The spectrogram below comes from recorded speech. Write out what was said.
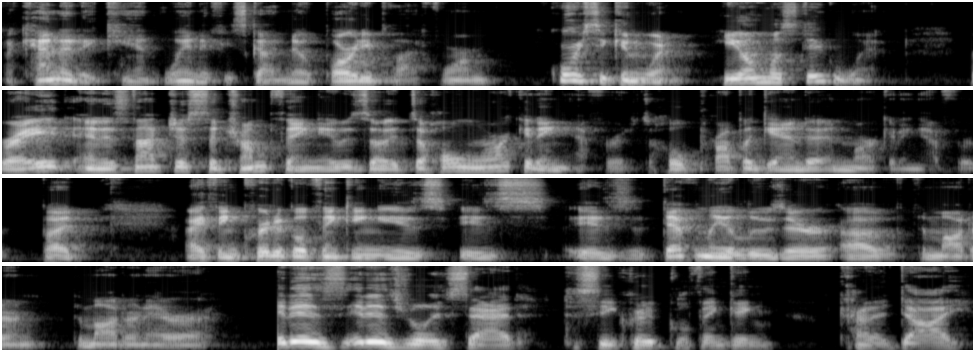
a candidate can't win if he's got no party platform. Of course he can win. He almost did win right? And it's not just a Trump thing. It was a, it's a whole marketing effort. It's a whole propaganda and marketing effort. But I think critical thinking is is is definitely a loser of the modern the modern era. It is it is really sad to see critical thinking kind of die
